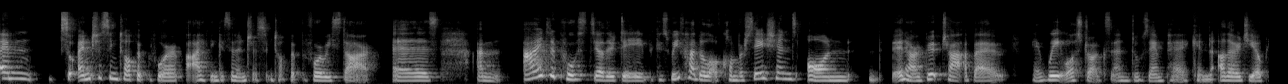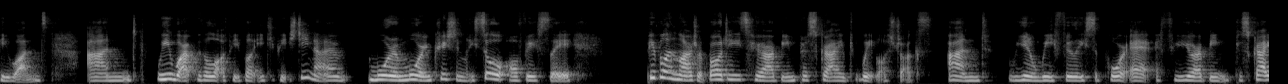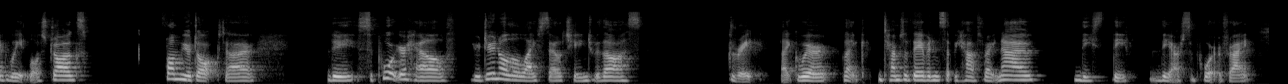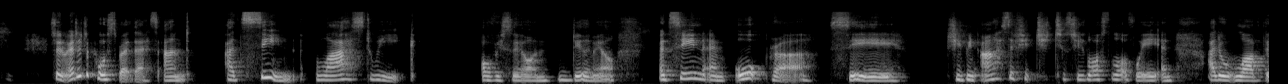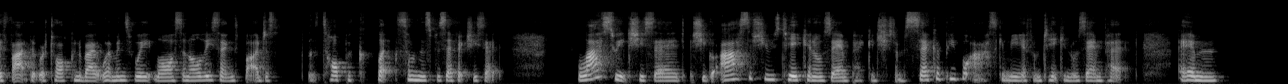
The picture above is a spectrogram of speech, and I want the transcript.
Um, so interesting topic before, I think it's an interesting topic before we start is um I did a post the other day because we've had a lot of conversations on in our group chat about uh, weight loss drugs and Ozempic and other GLP ones. And we work with a lot of people at ETPHD now, more and more increasingly. So obviously people in larger bodies who are being prescribed weight loss drugs. And you know, we fully support it. If you are being prescribed weight loss drugs from your doctor, they support your health, you're doing all the lifestyle change with us, great. Like we're like in terms of the evidence that we have right now, these they they are supportive, right? So anyway, I did a post about this and I'd seen last week, obviously on Daily Mail, I'd seen um, Oprah say she'd been asked if she, she she lost a lot of weight, and I don't love the fact that we're talking about women's weight loss and all these things, but I just the topic like something specific she said Last week, she said she got asked if she was taking Ozempic, and she said, I'm sick of people asking me if I'm taking Ozempic. Um,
